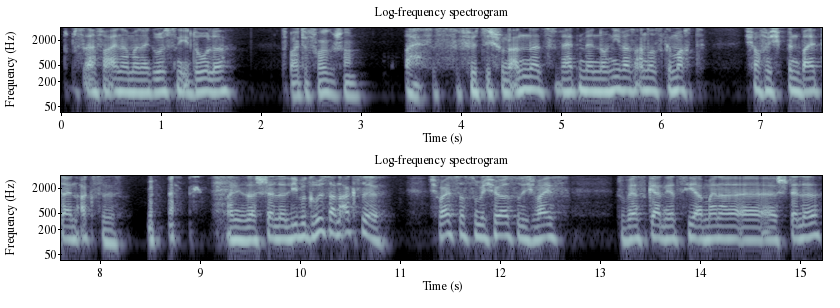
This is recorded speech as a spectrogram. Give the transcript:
Du bist einfach einer meiner größten Idole. Zweite Folge schon. Es ist, fühlt sich schon an, als hätten wir noch nie was anderes gemacht. Ich hoffe, ich bin bald dein Axel. an dieser Stelle liebe Grüße an Axel. Ich weiß, dass du mich hörst und ich weiß, du wärst gern jetzt hier an meiner äh, Stelle.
